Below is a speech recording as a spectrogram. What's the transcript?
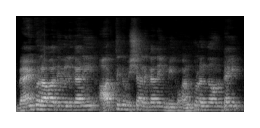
బ్యాంకు లావాదేవీలు కానీ ఆర్థిక విషయాలు కానీ మీకు అనుకూలంగా ఉంటాయి.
